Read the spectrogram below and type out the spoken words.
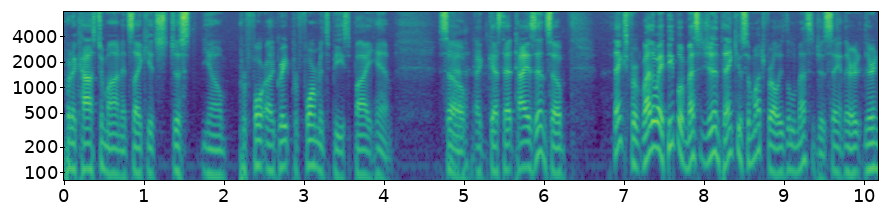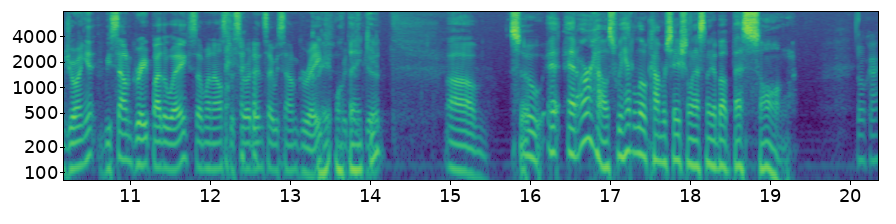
put a costume on. It's like it's just you know perform a great performance piece by him. So Yeah. I guess that ties in. So. Thanks for. By the way, people are messaging in. Thank you so much for all these little messages saying they're they're enjoying it. We sound great, by the way. Someone else just wrote in and said we sound great. Great. Well, thank you. Um, so at, at our house, we had a little conversation last night about best song, okay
